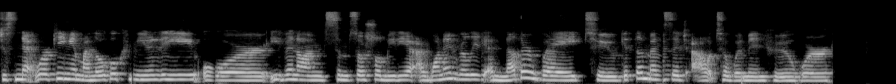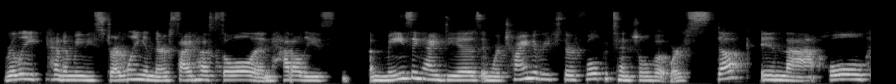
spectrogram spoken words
just networking in my local community or even on some social media. I wanted really another way to get the message out to women who were really kind of maybe struggling in their side hustle and had all these amazing ideas and we're trying to reach their full potential, but we're stuck in that whole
